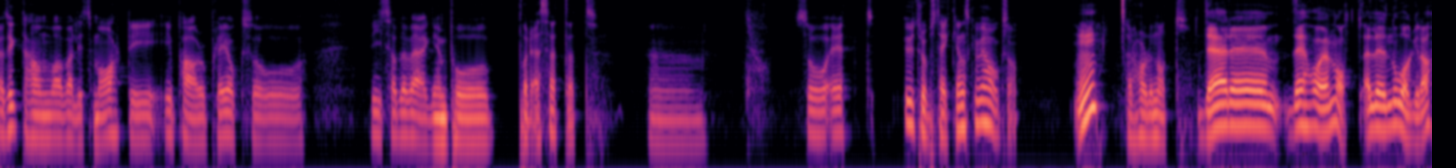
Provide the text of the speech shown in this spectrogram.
jag tyckte han var väldigt smart i, i powerplay också och visade vägen på, på det sättet. Um, så ett utropstecken ska vi ha också. Mm. Där har du något. Där, eh, där har jag något, eller några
